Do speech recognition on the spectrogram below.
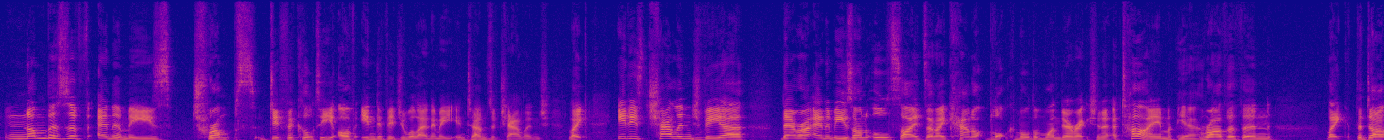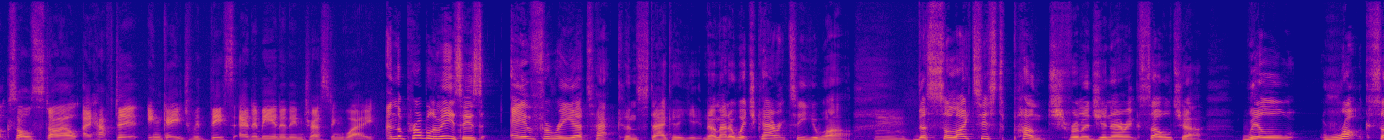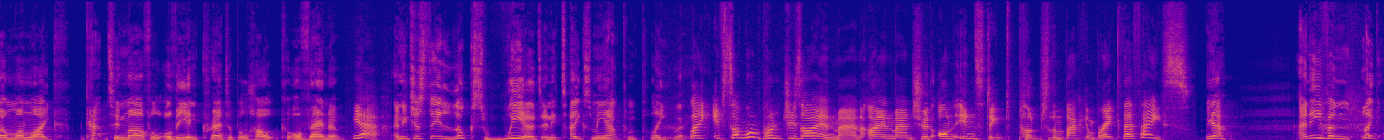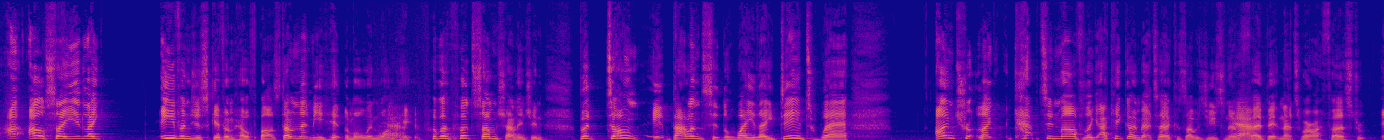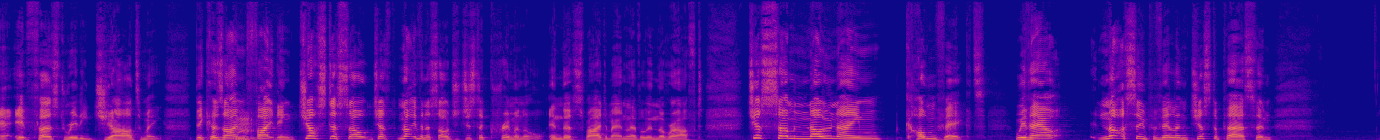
numbers of enemies trumps difficulty of individual enemy in terms of challenge. Like it is challenge via there are enemies on all sides and I cannot block more than one direction at a time. Yeah. Rather than like the Dark Souls style, I have to engage with this enemy in an interesting way. And the problem is, is every attack can stagger you, no matter which character you are. Hmm. The slightest punch from a generic soldier will rock someone like Captain Marvel or the Incredible Hulk or Venom. Yeah. And it just it looks weird and it takes me out completely. Like if someone punches Iron Man, Iron Man should on instinct punch them back and break their face. yeah. And even like I- I'll say it like even just give them health bars. Don't let me hit them all in one Yeah. hit. Put, put some challenge in, but don't it balance it the way they did, where I'm tr- like Captain Marvel. Like, I keep going back to her because I was using her Yeah. a fair bit, and that's where I first it it first really jarred me because I'm hmm. fighting just a sol, just not even a soldier, just a criminal in the Spider-Man level in the raft, just some no-name convict without not a supervillain, just a person.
